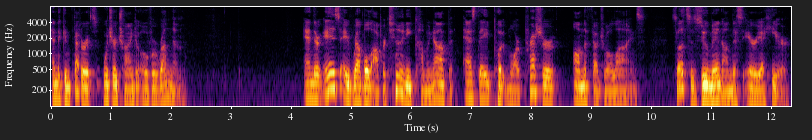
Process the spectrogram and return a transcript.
and the Confederates which are trying to overrun them and there is a rebel opportunity coming up as they put more pressure on the federal lines. So let's zoom in on this area here.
